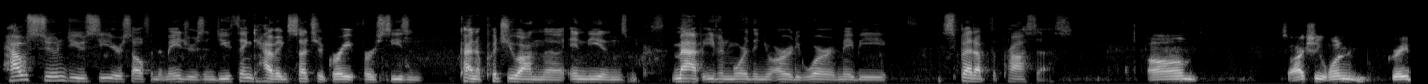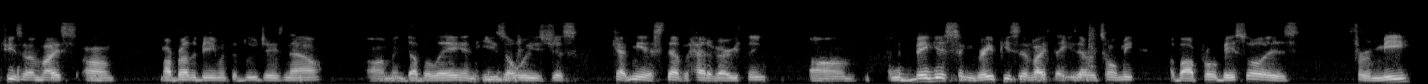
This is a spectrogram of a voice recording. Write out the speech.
How soon do you see yourself in the majors, and do you think having such a great first season kind of put you on the Indians map even more than you already were, and maybe sped up the process? Um, so actually, one great piece of advice. Um, my brother being with the Blue Jays now, um, in Double A, and he's always just kept me a step ahead of everything. Um, and the biggest and great piece of advice that he's ever told me about pro baseball is for me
